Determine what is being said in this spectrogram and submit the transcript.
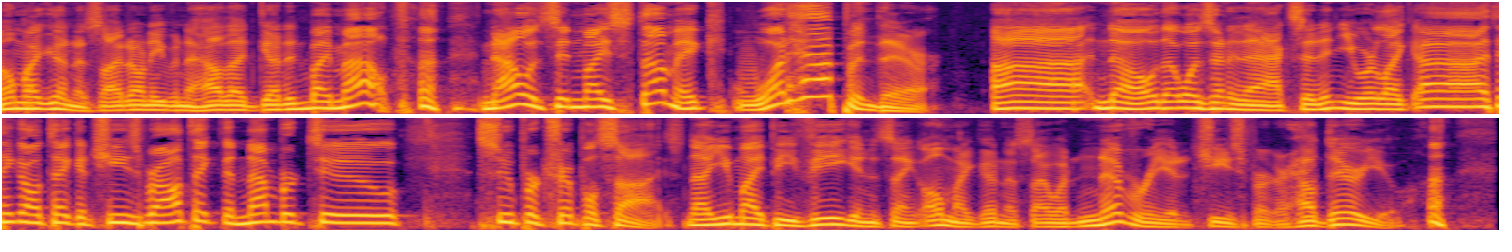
Oh my goodness, I don't even know how that got in my mouth. now it's in my stomach. What happened there? Uh, no, that wasn't an accident. You were like, uh, I think I'll take a cheeseburger. I'll take the number two super triple size. Now you might be vegan and saying, Oh my goodness, I would never eat a cheeseburger. How dare you?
